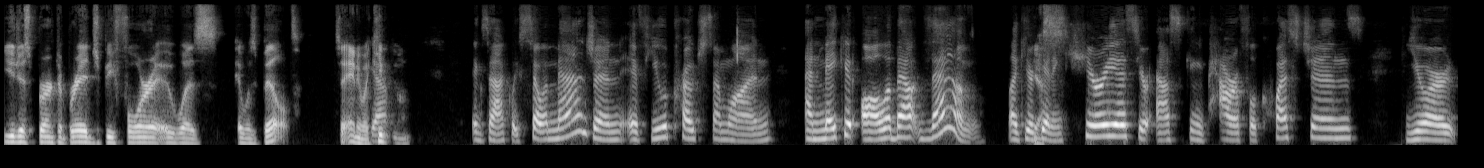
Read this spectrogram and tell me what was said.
you just burnt a bridge before it was it was built. So anyway yeah. keep going Exactly. So imagine if you approach someone and make it all about them. Like you're yes. getting curious, you're asking powerful questions, you're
